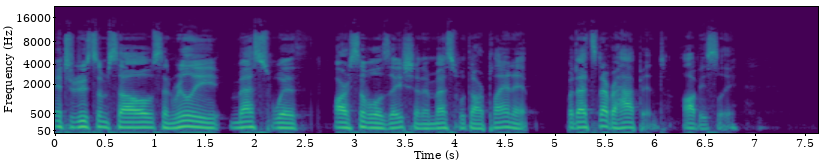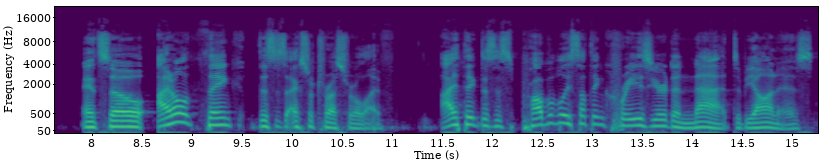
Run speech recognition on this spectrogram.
introduce themselves and really mess with our civilization and mess with our planet. But that's never happened obviously and so I don't think this is extraterrestrial life. I think this is probably something crazier than that, to be honest.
